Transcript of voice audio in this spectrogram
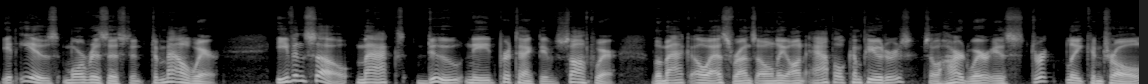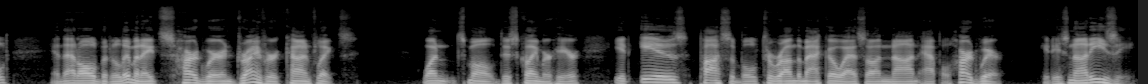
it is more resistant to malware. Even so, Macs do need protective software. The Mac OS runs only on Apple computers, so hardware is strictly controlled, and that all but eliminates hardware and driver conflicts. One small disclaimer here it is possible to run the Mac OS on non Apple hardware. It is not easy.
